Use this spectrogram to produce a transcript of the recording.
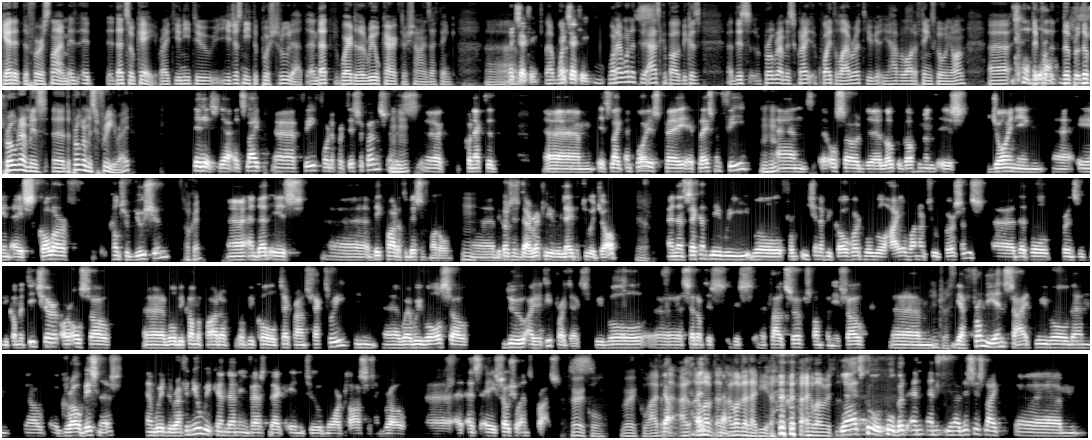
get it the first time. It, it that's okay, right? You need to you just need to push through that, and that's where the real character shines, I think. Um, exactly. Uh, what, exactly. What I wanted to ask about because uh, this program is quite quite elaborate. You you have a lot of things going on. Uh, the, yeah. the the program is uh, the program is free, right? It is. Yeah, it's like uh, free for the participants, and mm-hmm. it's uh, connected. Um, it's like employers pay a placement fee, mm-hmm. and also the local government is joining in a scholar contribution. Okay and that is uh, a big part of the business model mm. because it's directly related to a job. Yeah. And then secondly, we will from each and every cohort we will hire one or two persons uh, that will, for instance, become a teacher or also uh, will become a part of what we call TechGrounds Factory, in, uh, where we will also do IoT projects. We will set up this this cloud service company. So um, yeah, from the inside, we will then you know grow business and with the revenue we can then invest back into more classes and grow uh, as a social enterprise. Very cool. Very cool. I've, yeah. I, I, I and, love that. yeah. i love that idea. I love it. Yeah it's cool cool. But and and you know this is like um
